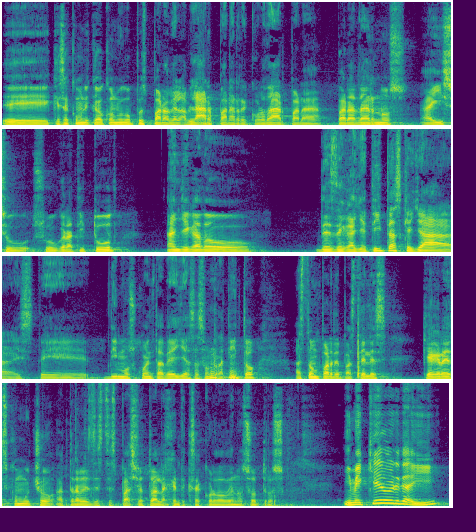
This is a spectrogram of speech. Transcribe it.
eh, que se ha comunicado conmigo pues para hablar, para recordar, para, para darnos ahí su, su gratitud. Han llegado desde galletitas que ya este, dimos cuenta de ellas hace un ratito, hasta un par de pasteles que agradezco mucho a través de este espacio a toda la gente que se acordó de nosotros. Y me quiero ir de ahí,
